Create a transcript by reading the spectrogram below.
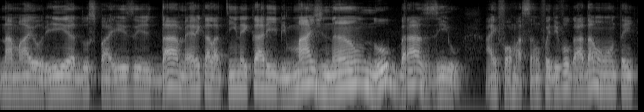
na maioria dos países da América Latina e Caribe, mas não no Brasil. A informação foi divulgada ontem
